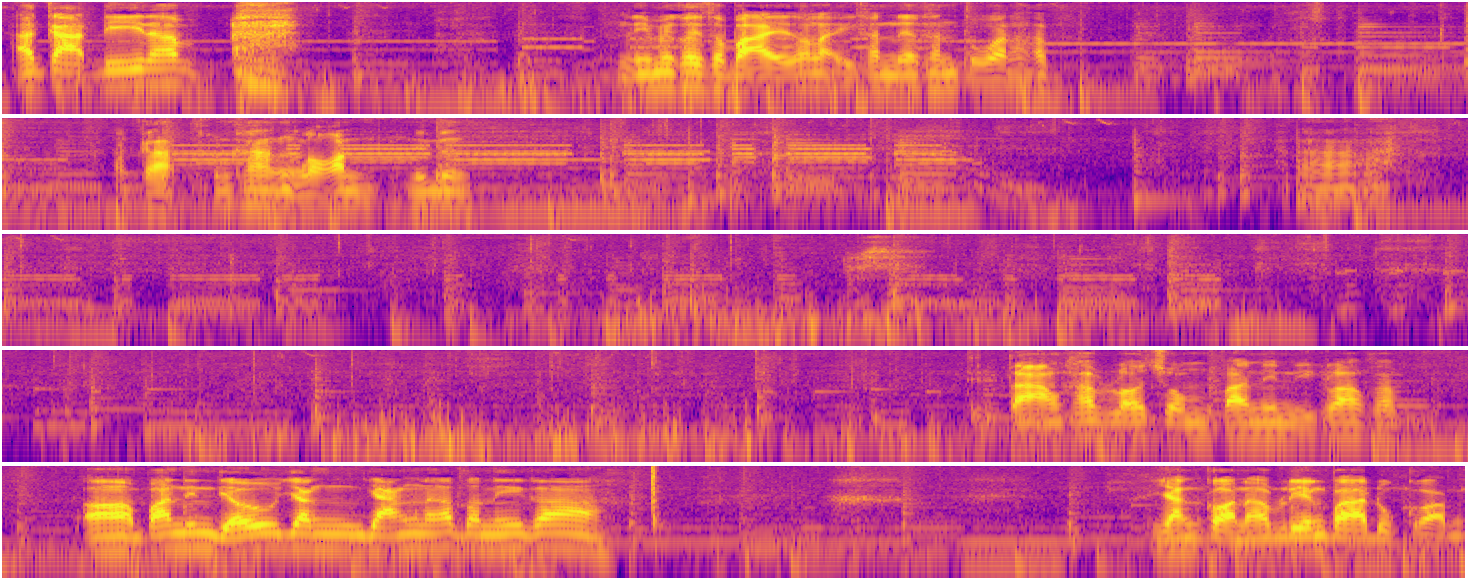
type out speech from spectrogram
อากาศดีนะครับ นี่ไม่ค่อยสบายเท่าไหร่ขั้นเนื้อขั้นตัวนะครับ อากาศค่อนข้างร้อนนิดนึง ตามครับ รอชมปลานินอีกรอบครับปลานินเดี๋ยวยังยังนะครับ ตอนนี้ก็ ยังก่อนนะครับ เลี้ยงปลาดุกก่อน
